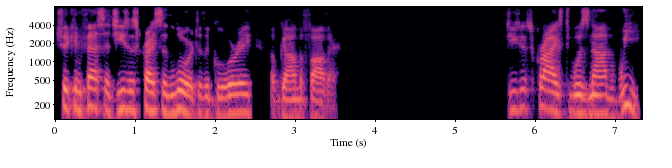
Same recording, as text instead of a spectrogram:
should confess that Jesus Christ is Lord to the glory of God the Father. Jesus Christ was not weak.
